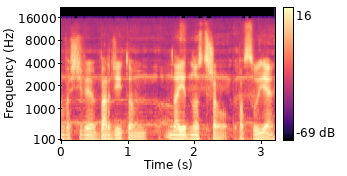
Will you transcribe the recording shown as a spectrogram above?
właściwie bardziej to na jednostrzał pasuje.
